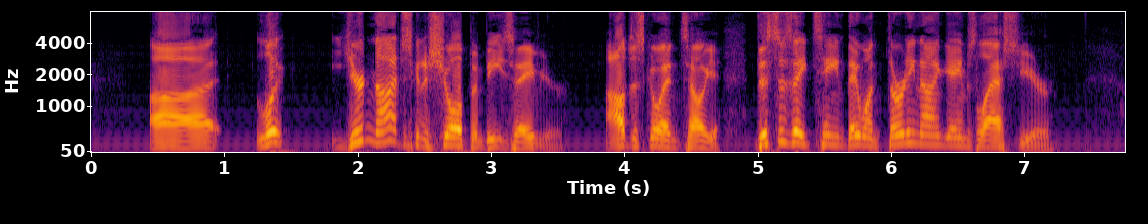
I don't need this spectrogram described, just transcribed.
Uh, look, you're not just going to show up and beat Xavier. I'll just go ahead and tell you. This is a team, they won 39 games last year.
